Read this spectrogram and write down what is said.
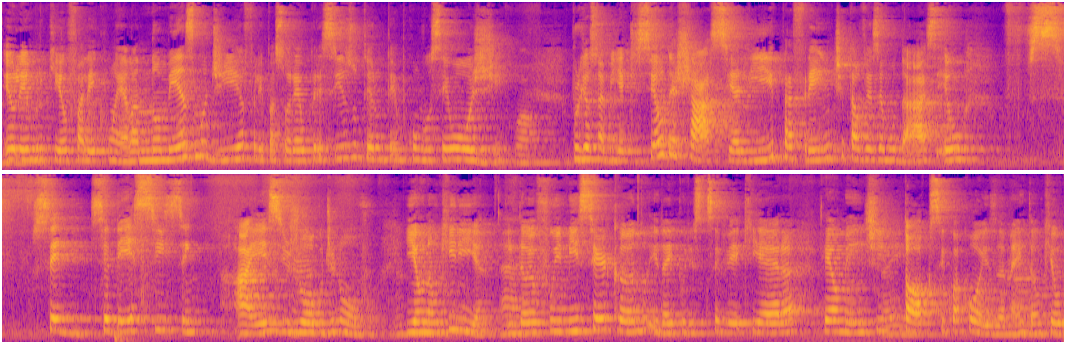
Eu lembro que eu falei com ela no mesmo dia, falei, pastora, eu preciso ter um tempo com você hoje. Uau. Porque eu sabia que se eu deixasse ali pra frente, talvez eu mudasse, eu cedesse sim, a esse jogo de novo. E eu não queria. Então eu fui me cercando, e daí por isso que você vê que era realmente tóxico a coisa, né? Então que eu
